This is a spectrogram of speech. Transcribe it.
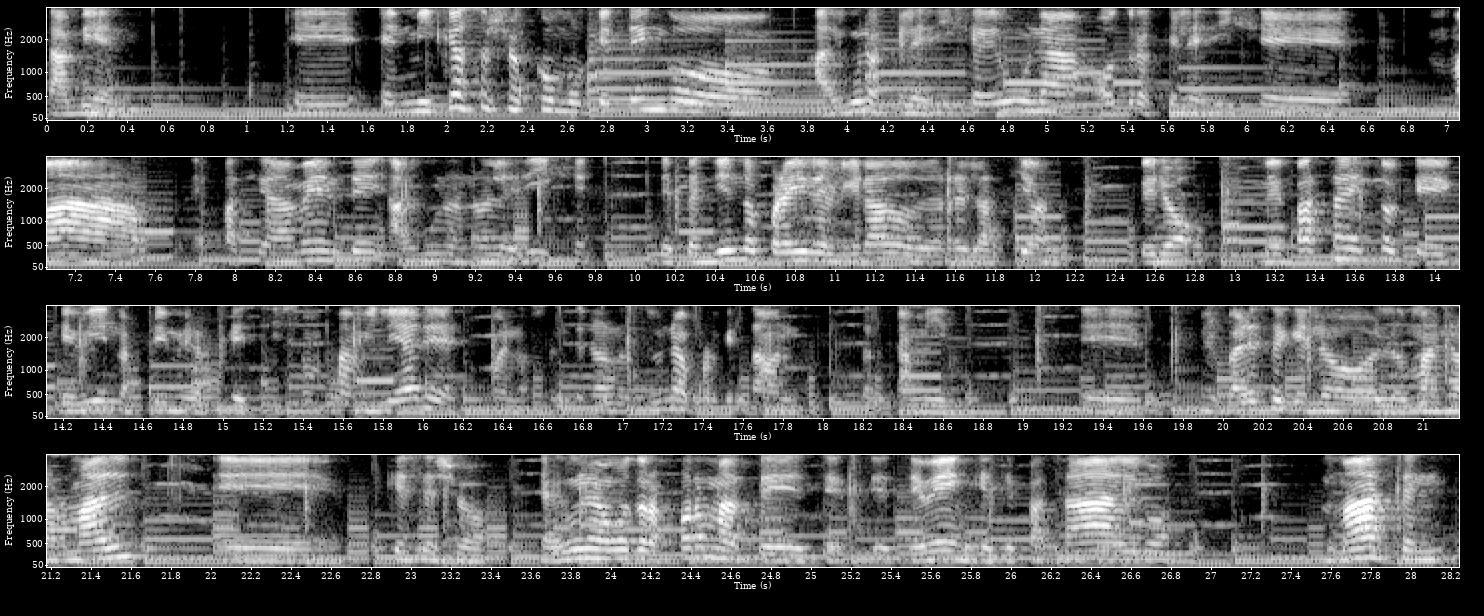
también. Eh, en mi caso yo como que tengo algunos que les dije de una, otros que les dije más espaciadamente, algunos no les dije, dependiendo por ahí del grado de relación. Pero me pasa esto que, vi en los primeros, que si son familiares, bueno, se enteraron de una porque estaban cerca mío. Eh, me parece que lo, lo más normal, eh, qué sé yo, de alguna u otra forma te, te, ven que te pasa algo. Más en,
